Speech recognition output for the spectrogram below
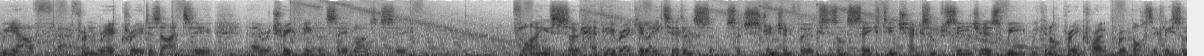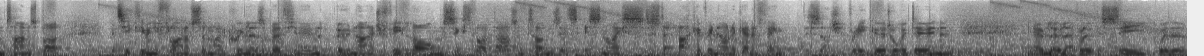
we have uh, front and rear crew designed to uh, retrieve people and save lives at sea. Flying is so heavily regulated and su such stringent focuses on safety and checks and procedures. We, we can operate quite robotically sometimes, but particularly when you're flying off something like Queen Elizabeth, you know, over 900 feet long, 65,000 tonnes, it's, it's nice to step back every now and again and think this is actually pretty good what we're doing. And you know, low level over sea with a,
